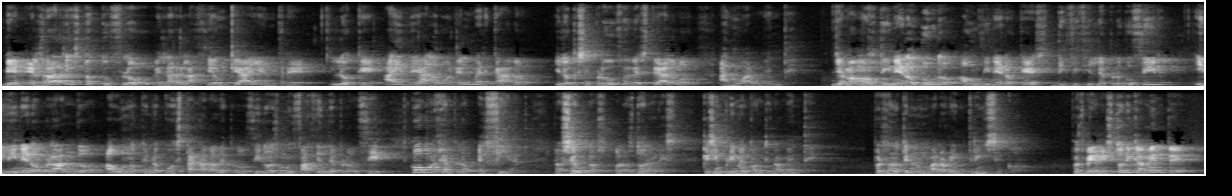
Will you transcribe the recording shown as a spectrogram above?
Bien, el ratio stock to flow es la relación que hay entre lo que hay de algo en el mercado y lo que se produce de este algo anualmente. Llamamos dinero duro a un dinero que es difícil de producir y dinero blando a uno que no cuesta nada de producir o es muy fácil de producir, como por ejemplo el fiat, los euros o los dólares, que se imprimen continuamente. Por eso no tienen un valor intrínseco. Pues bien, históricamente,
